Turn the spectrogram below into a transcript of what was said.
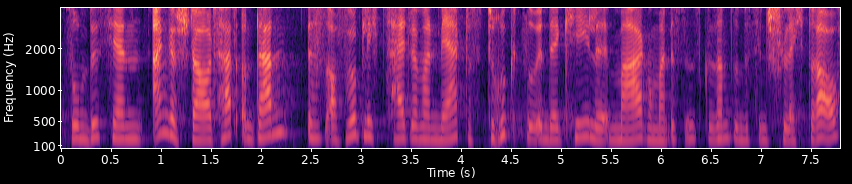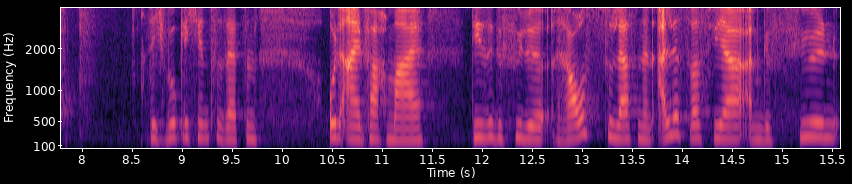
so ein bisschen angestaut hat. Und dann ist es auch wirklich Zeit, wenn man merkt, es drückt so in der Kehle, im Magen, man ist insgesamt so ein bisschen schlecht drauf, sich wirklich hinzusetzen und einfach mal diese Gefühle rauszulassen, denn alles, was wir an Gefühlen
